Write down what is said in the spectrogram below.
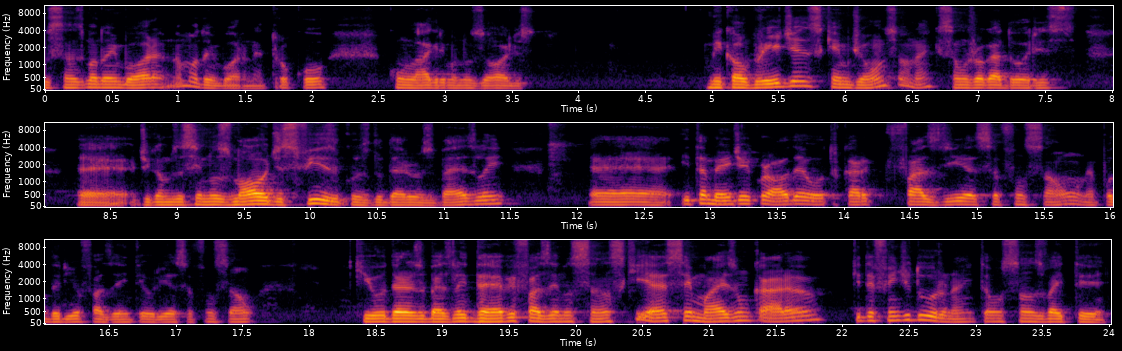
o Suns mandou embora, não mandou embora, né? Trocou com lágrima nos olhos Michael Bridges, Cam Johnson, né, que são jogadores, é, digamos assim, nos moldes físicos do Darius Basley, É, e também Jay Crowder é outro cara que fazia essa função, né, poderia fazer em teoria essa função que o Darius Besley deve fazer no Suns, que é ser mais um cara que defende duro, né? Então o Suns vai ter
